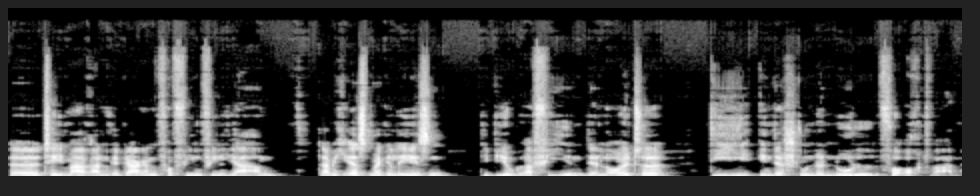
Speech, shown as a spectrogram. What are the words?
äh, Thema rangegangen, vor vielen, vielen Jahren. Da habe ich erstmal gelesen, die Biografien der Leute, die in der Stunde Null vor Ort waren.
